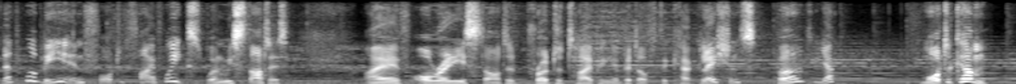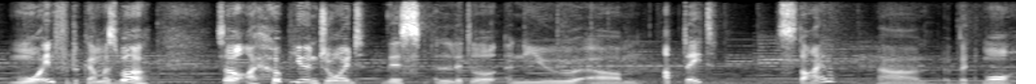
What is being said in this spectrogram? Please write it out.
that will be in four to five weeks when we start it. I've already started prototyping a bit of the calculations, but yep, more to come, more info to come as well. So I hope you enjoyed this little new um, update style, uh, a bit more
